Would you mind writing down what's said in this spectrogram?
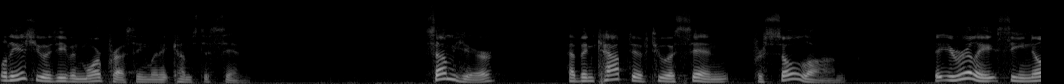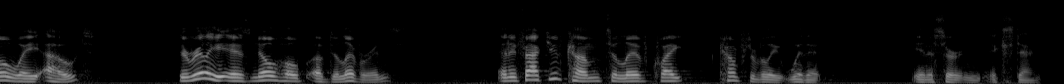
Well, the issue is even more pressing when it comes to sin. Some here have been captive to a sin for so long that you really see no way out. There really is no hope of deliverance. And in fact, you've come to live quite comfortably with it in a certain extent.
